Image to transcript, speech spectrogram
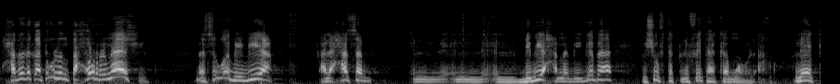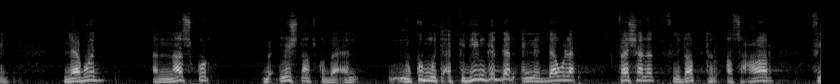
حضرتك هتقول أنت حر ماشي. بس هو بيبيع على حسب ال- ال- الذبيحة ما بيجيبها بيشوف تكلفتها كام والى اخره لكن لابد أن نذكر مش نذكر بقى نكون متأكدين جدا إن الدولة فشلت في ضبط الأسعار في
